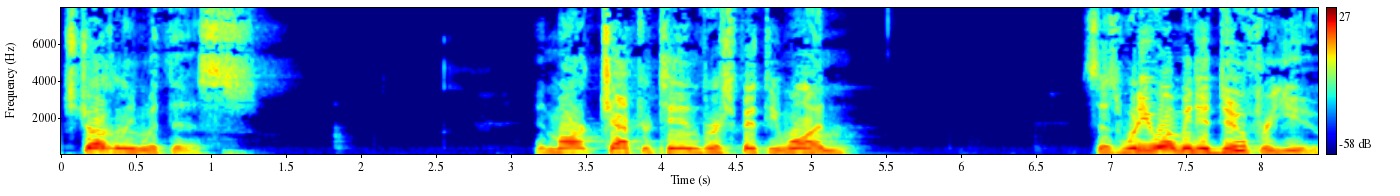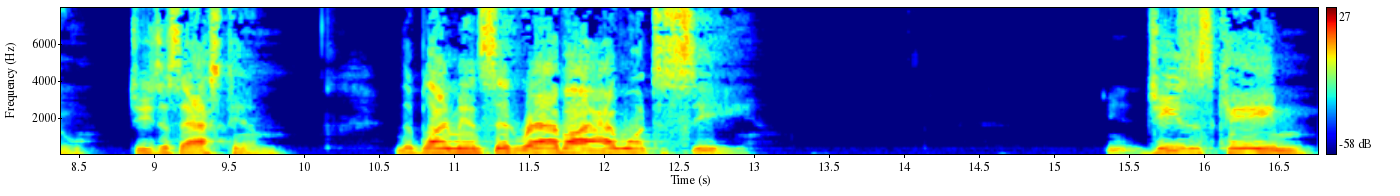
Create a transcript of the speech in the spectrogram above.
struggling with this. In Mark chapter 10 verse 51, says, what do you want me to do for you? Jesus asked him. And the blind man said, Rabbi, I want to see. Jesus came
